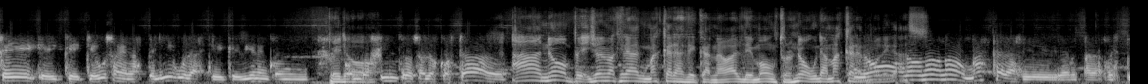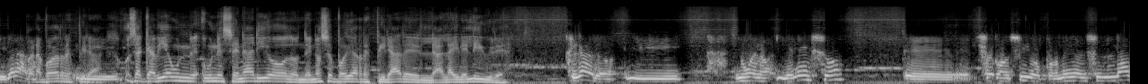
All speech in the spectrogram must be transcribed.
C que, que, que usan en las películas que, que vienen con, Pero- con dos filtros a los costados Ah, no, yo me imaginaba máscaras de carnaval de monstruos. No, una máscara como de no, gas. no, no, no, máscaras de- para respirar. Para poder respirar. Y- O sea que había un, un escenario donde no se podía respirar el- al aire libre. Claro, y, y bueno, y en eso eh, yo consigo por medio del celular,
